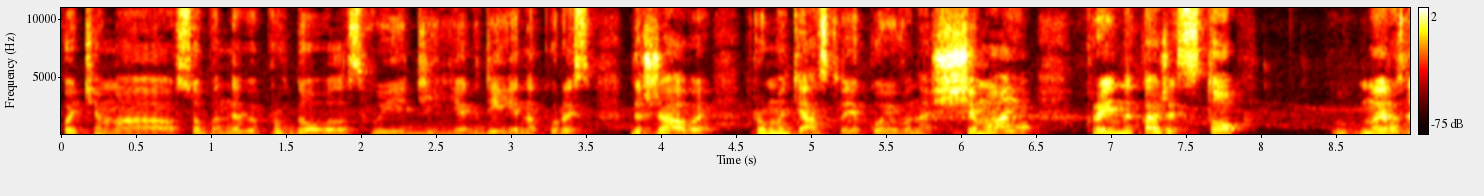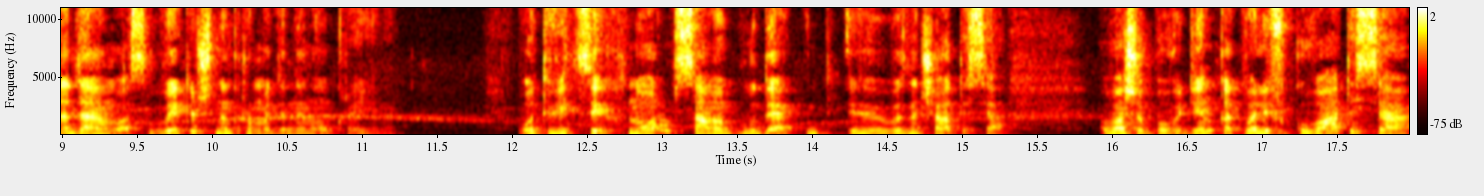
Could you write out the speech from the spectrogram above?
потім е, особа не виправдовувала свої дії як дії на користь держави, громадянства, якої вона ще має. Україна каже: Стоп! Ми розглядаємо вас виключно громадянина України. От від цих норм саме буде е, визначатися ваша поведінка, кваліфікуватися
